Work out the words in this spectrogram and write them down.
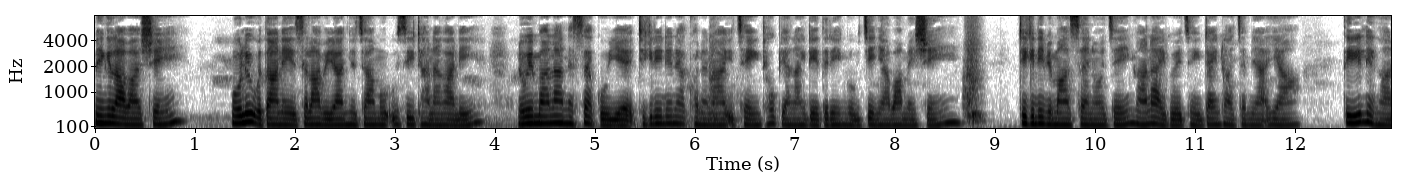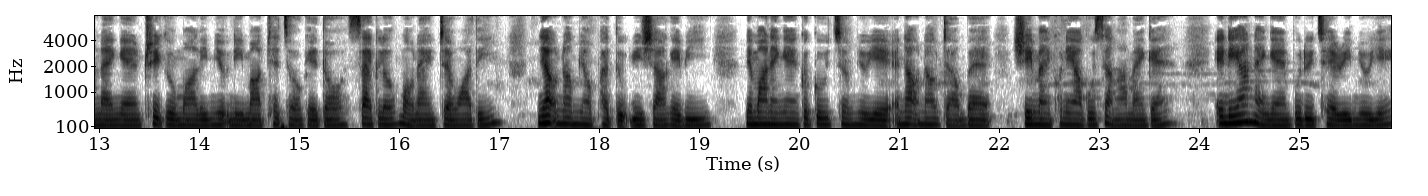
မင်္ဂလာပါရှင်မိုးလေဝသနဲ့ဇလာဗီယာညွှန်ကြားမှုဦးစီးဌာနကနေနိုဝင်ဘာလ29ရက်ဒီကနေ့နေ့နဲ့9နာရီအချိန်ထုတ်ပြန်လိုက်တဲ့သတင်းကိုကြေညာပါမယ်ရှင်ဒီကနေ့မြန်မာစံတော်ချိန်9နာရီခွဲချိန်တိုင်းထွာချက်များအရာ သီရိလင်္ကာနိုင်ငံထရီကိုမာလီမြို့အနီးမှာဖျက်ချော်ခဲ့သောစိုက်ကလုန်းမုန်တိုင်းတန်ဝါသည်မြောက်နောက်မြောက်ဖက်သို့ရွေ့ရှားခဲ့ပြီးမြန်မာနိုင်ငံကကူကျွန်းမြို့ရဲ့အနောက်အနောက်တောင်ဘက်ရေမိုင်995မိုင်ခန့်အိန္ဒိယနိုင်ငံပူဒူချယ်ရီမြို့ရဲ့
